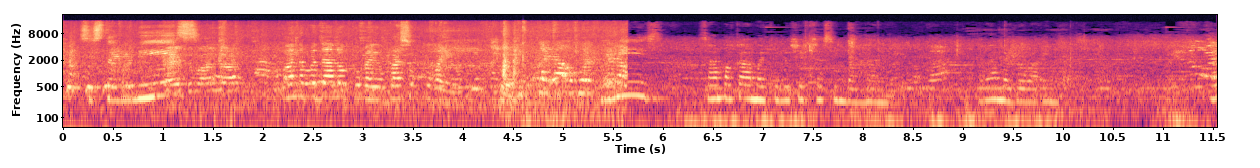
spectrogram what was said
Sister Eunice. O, napadalo po kayo. Pasok po kayo. Eunice, sama ka, may fellowship sa simbahan. Tara, may gawain. Sa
